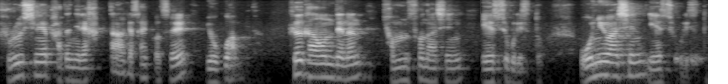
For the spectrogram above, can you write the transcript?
부르심에 받은 일에 합당하게 살 것을 요구합니다. 그 가운데는 겸손하신 예수 그리스도, 온유하신 예수 그리스도,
